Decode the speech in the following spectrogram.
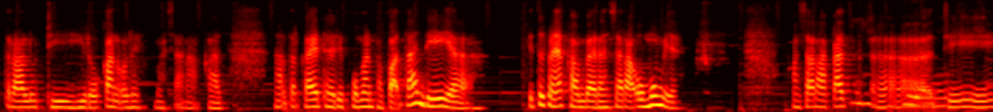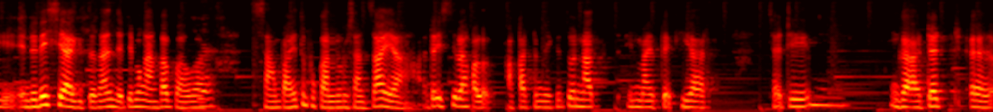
terlalu dihiraukan oleh masyarakat. Nah terkait dari pemain bapak tadi ya itu sebenarnya gambaran secara umum ya masyarakat uh, di Indonesia gitu kan jadi menganggap bahwa yeah. sampah itu bukan urusan saya. Ada istilah kalau akademik itu not in my backyard. Jadi hmm. nggak ada eh,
